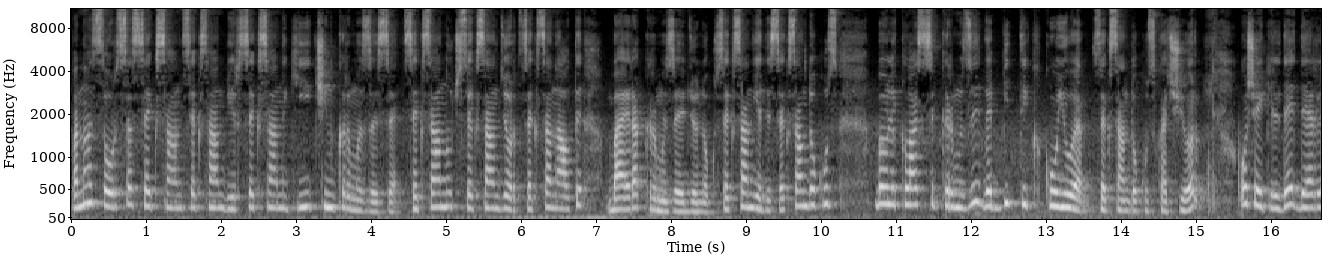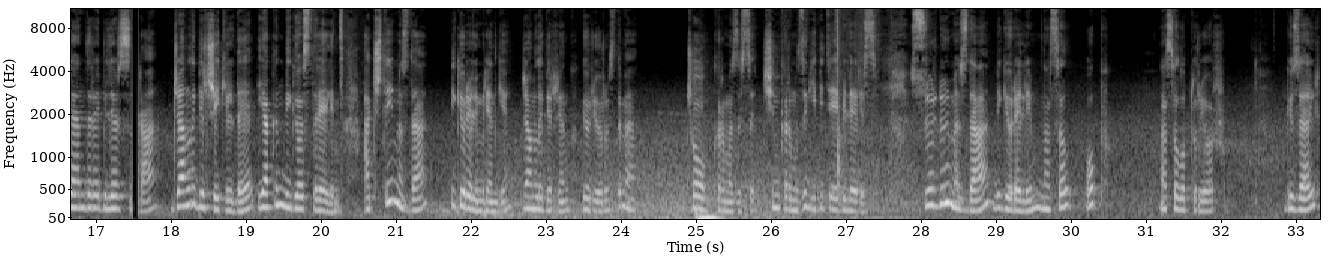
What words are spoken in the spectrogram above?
Bana sorsa 80, 81, 82 Çin kırmızısı, 83, 84, 86 bayrak kırmızı dönük, 87, 89 böyle klasik kırmızı ve bir tık koyu 89 kaçıyor. O şekilde değerlendirebilirsiniz. Canlı bir şekilde yakın bir gösterelim. Açtığımızda bir görelim rengi. Canlı bir renk görüyoruz değil mi? Çok kırmızısı. Çin kırmızı gibi diyebiliriz. Sürdüğümüzde bir görelim nasıl hop nasıl oturuyor. Güzel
